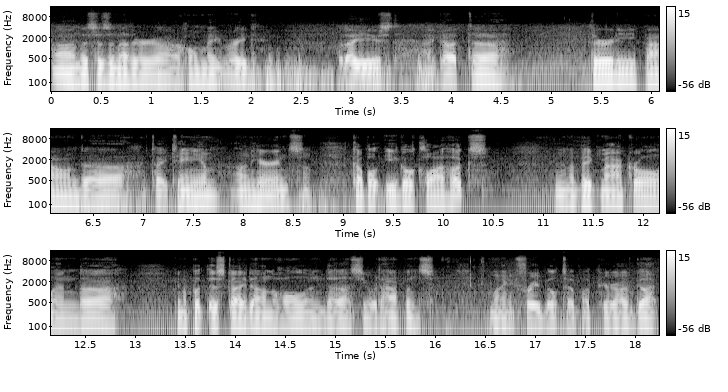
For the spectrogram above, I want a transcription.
Um, this is another uh, homemade rig that I used. I got uh, 30 pound titanium on here and some couple eagle claw hooks and a big mackerel and uh, gonna put this guy down the hole and uh, see what happens. My Frabill tip up here. I've got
